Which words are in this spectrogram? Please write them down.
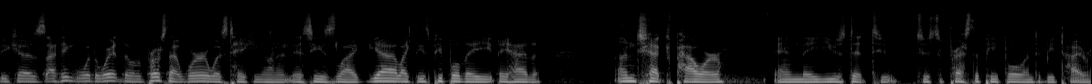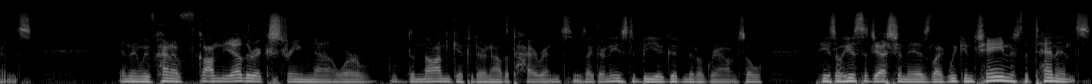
because I think what the way the approach that Wirr was taking on it is he's like, yeah, like these people they they had unchecked power and they used it to to suppress the people and to be tyrants. And then we've kind of gone the other extreme now where the non-gifted are now the tyrants. And he's like there needs to be a good middle ground. So he so his suggestion is like we can change the tenants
